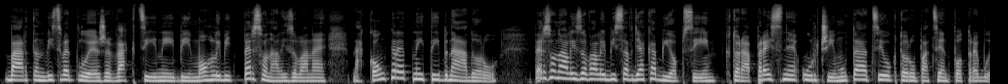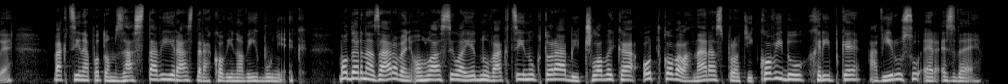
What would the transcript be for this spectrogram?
Barton vysvetľuje, že vakcíny by mohli byť personalizované na konkrétny typ nádoru. Personalizovali by sa vďaka biopsii, ktorá presne určí mutáciu, ktorú pacient potrebuje. Vakcína potom zastaví rast rakovinových buniek. Moderna zároveň ohlásila jednu vakcínu, ktorá by človeka očkovala naraz proti covidu, chrípke a vírusu RSV.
